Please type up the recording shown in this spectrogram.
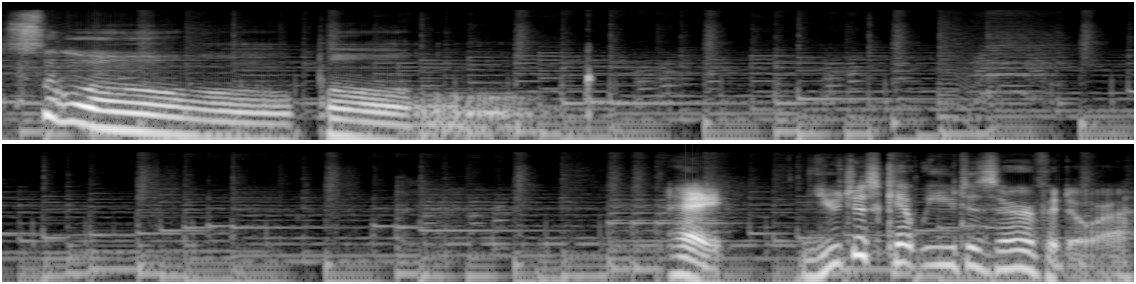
Slowpoke. You just get what you deserve, Adora.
